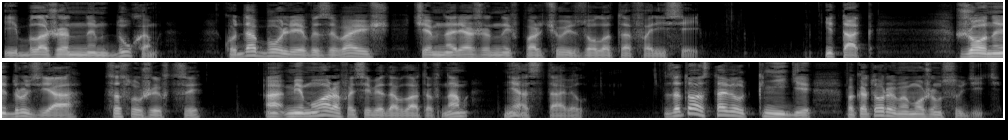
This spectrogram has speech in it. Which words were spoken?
и блаженным духом, куда более вызывающий, чем наряженный в парчу и золото фарисей. Итак, жены, друзья, сослуживцы, а мемуаров о себе Довлатов нам не оставил. Зато оставил книги, по которым мы можем судить.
